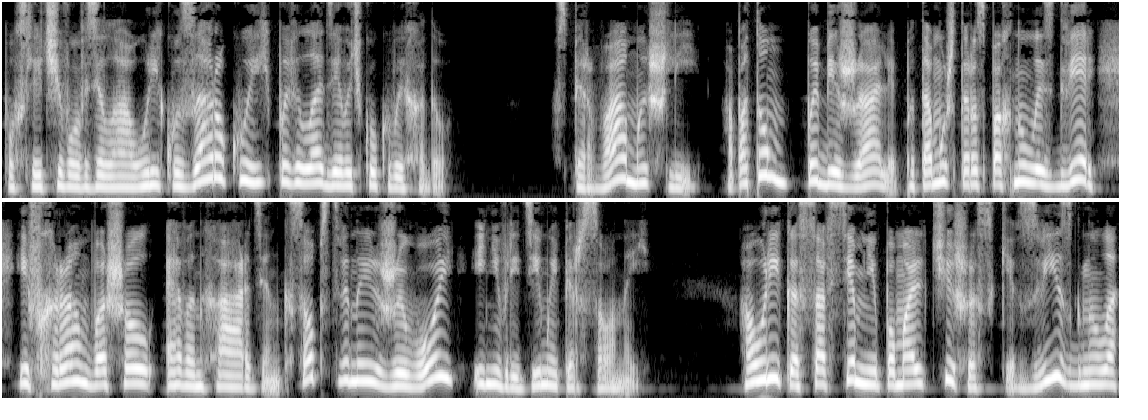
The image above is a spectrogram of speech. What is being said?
после чего взяла Аурику за руку и повела девочку к выходу. Сперва мы шли, а потом побежали, потому что распахнулась дверь, и в храм вошел Эван Хардинг, собственной живой и невредимой персоной. Аурика совсем не по-мальчишески взвизгнула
